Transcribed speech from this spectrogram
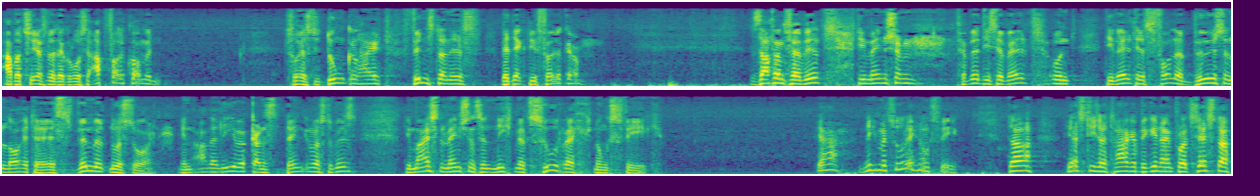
Aber zuerst wird der große Abfall kommen. Zuerst die Dunkelheit, Finsternis bedeckt die Völker. Satan verwirrt die Menschen, verwirrt diese Welt und die Welt ist voller bösen Leute. Es wimmelt nur so. In aller Liebe kannst du denken, was du willst. Die meisten Menschen sind nicht mehr zurechnungsfähig. Ja, nicht mehr zurechnungsfähig. Da, jetzt dieser Tage beginnt ein Prozess da,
